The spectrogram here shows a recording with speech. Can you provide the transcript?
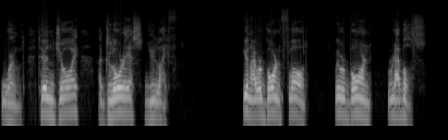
world to enjoy a glorious new life? You and I were born flawed. We were born rebels.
